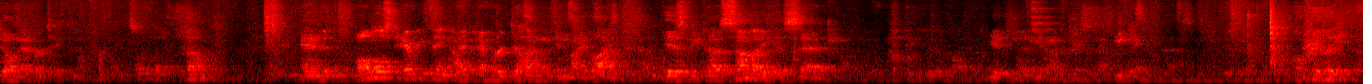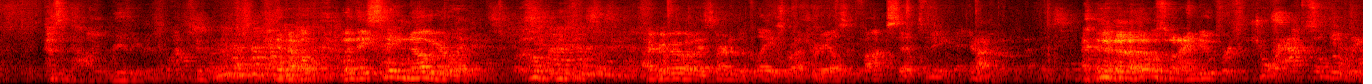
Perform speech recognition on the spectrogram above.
don't ever take no for an answer. Don't. And almost everything I've ever done in my life is because somebody has said, you, you know, you can't. Oh, really? Because now I really, really want to. You know, when they say no, you're like, oh. I remember when I started the Blaze, Roger Ailes at Fox said to me, you're not good at that. That was when I knew for sure, absolutely,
